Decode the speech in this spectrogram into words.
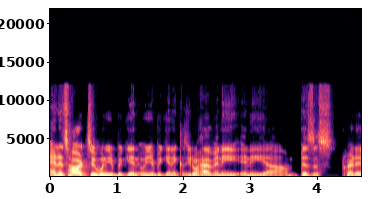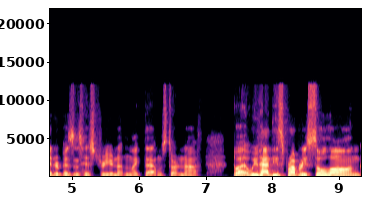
and it's hard to when you begin when you're beginning because you don't have any any um, business credit or business history or nothing like that when starting off. But we've had these properties so long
